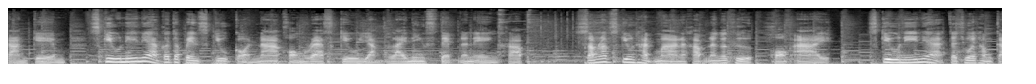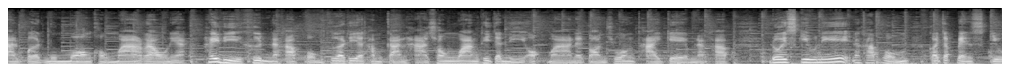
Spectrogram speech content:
กลางเกม สกิลนี้เนี่ยก็จะเป็นสกิลก่อนหน้าของ Rare Skill อย่าง Lightning Step นั่นเองครับสำหรับสกิลถัดมานะครับนั่นก็คือ Hawk Eye สกิลนี้เนี่ยจะช่วยทำการเปิดมุมมองของม้าเราเนี่ยให้ดีขึ้นนะครับผมเพื่อที่จะทำการหาช่องว่างที่จะหนีออกมาในตอนช่วงท้ายเกมนะครับโดยสกิลนี้นะครับผมก็จะเป็นสกิล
